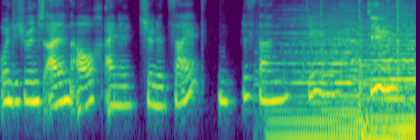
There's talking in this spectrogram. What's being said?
Und ich wünsche allen auch eine schöne Zeit. Bis dann. Tschüss. Tschüss.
